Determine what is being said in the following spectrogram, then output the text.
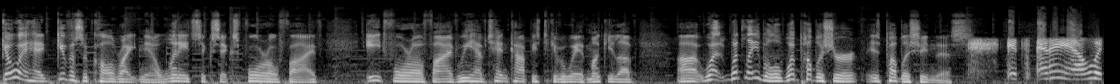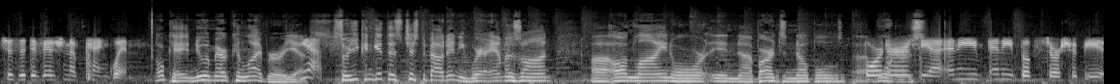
go ahead, give us a call right now 1 405 8405. We have 10 copies to give away of Monkey Love. Uh, what, what label, what publisher is publishing this? it's NAL, which is a division of Penguin. Okay, New American Library, yes. Yes. So you can get this just about anywhere Amazon, uh, online, or in uh, Barnes and Noble. Uh, Borders, yeah, any any bookstore should be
